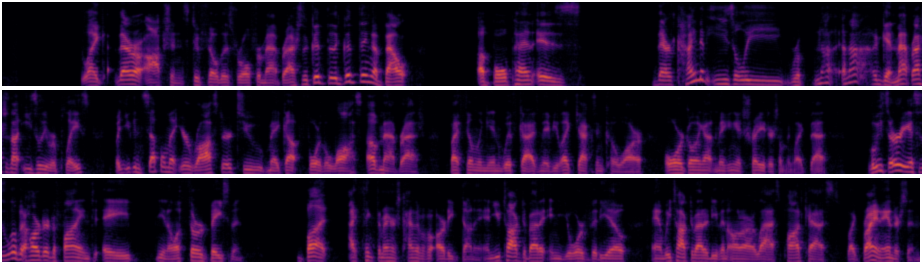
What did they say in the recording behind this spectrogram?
like, there are options to fill this role for Matt Brash. The good the good thing about a bullpen is they're kind of easily re- not not again. Matt Brash is not easily replaced, but you can supplement your roster to make up for the loss of Matt Brash by filling in with guys maybe like Jackson Kowar or going out and making a trade or something like that. Luis Urias is a little bit harder to find a you know a third baseman but I think the Mariners kind of have already done it. And you talked about it in your video, and we talked about it even on our last podcast. Like Brian Anderson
